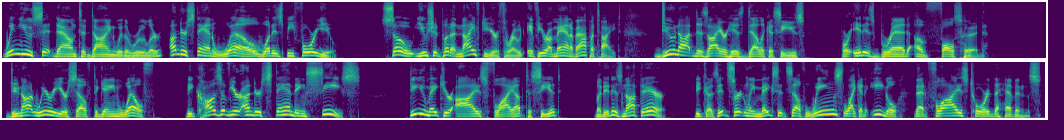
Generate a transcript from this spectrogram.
When you sit down to dine with a ruler, understand well what is before you. So you should put a knife to your throat if you're a man of appetite. Do not desire his delicacies, for it is bread of falsehood. Do not weary yourself to gain wealth. Because of your understanding, cease. Do you make your eyes fly up to see it? But it is not there, because it certainly makes itself wings like an eagle that flies toward the heavens.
